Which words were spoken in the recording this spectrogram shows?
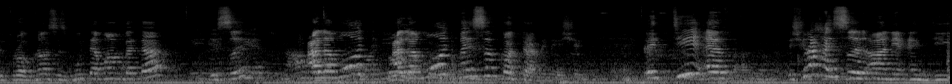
ال prognosis مو تمام better يصير؟ على مود على مود ما يصير contamination ال TF إيش راح يصير؟ اني عندي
